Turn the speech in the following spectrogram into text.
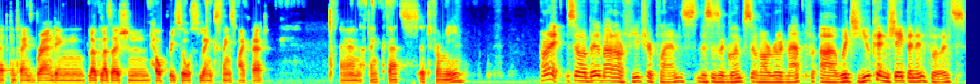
that contains branding, localization, help resource links, things like that. And I think that's it from me. All right, so a bit about our future plans. This is a glimpse of our roadmap, uh, which you can shape and influence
